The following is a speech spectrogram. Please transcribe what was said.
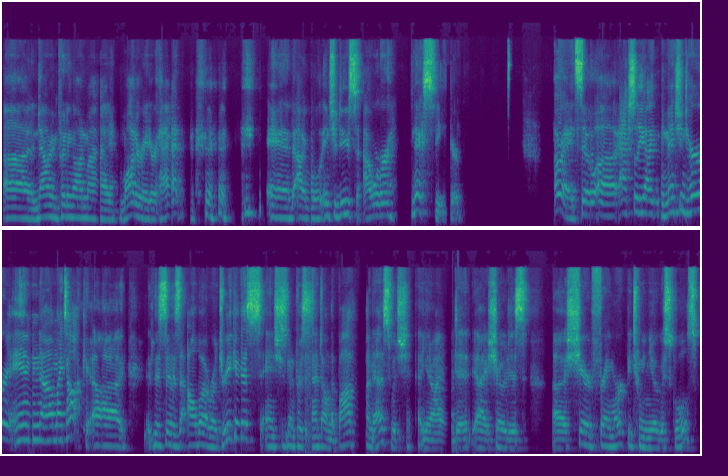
Uh, now I'm putting on my moderator hat, and I will introduce our next speaker. All right. So uh, actually, I mentioned her in uh, my talk. Uh, this is Alba Rodriguez, and she's going to present on the bhavanas, which you know I did. I showed as a shared framework between yoga schools.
